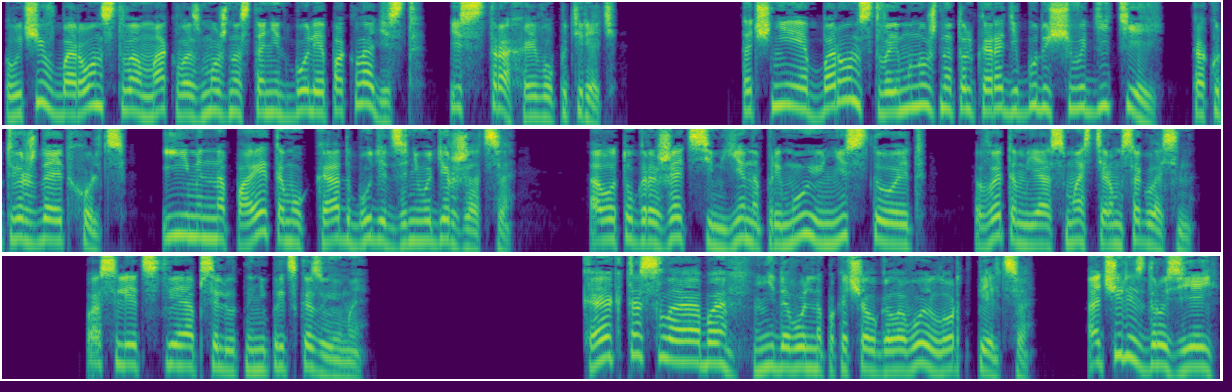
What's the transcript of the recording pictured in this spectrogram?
Получив баронство, маг, возможно, станет более покладист, из страха его потерять. Точнее, баронство ему нужно только ради будущего детей, как утверждает Хольц, и именно поэтому Кад будет за него держаться. А вот угрожать семье напрямую не стоит, в этом я с мастером согласен. Последствия абсолютно непредсказуемы. «Как-то слабо», — недовольно покачал головой лорд Пельца. «А через друзей?»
